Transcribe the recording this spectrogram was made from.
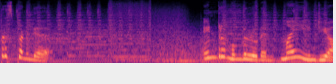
பிரஸ் பண்ணுங்க. என்றும் உங்களுடன் மை இந்தியா.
